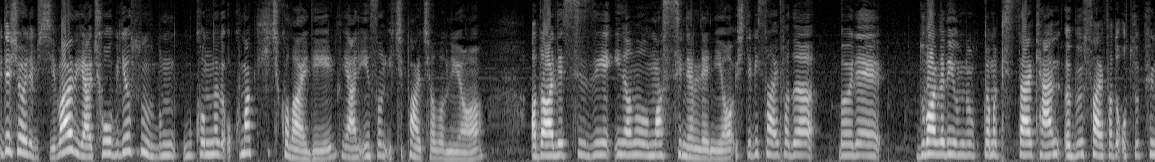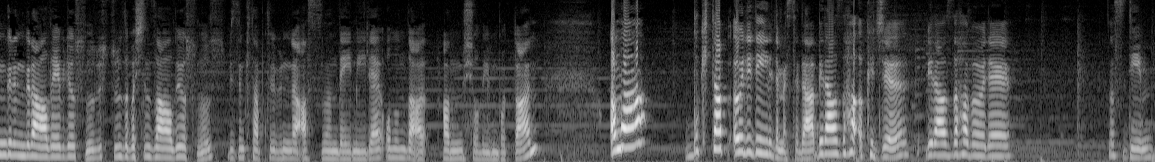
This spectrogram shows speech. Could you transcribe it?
Bir de şöyle bir şey var ya çoğu biliyorsunuz bu, bu konuları okumak hiç kolay değil. Yani insanın içi parçalanıyor. Adaletsizliğe inanılmaz sinirleniyor. İşte bir sayfada böyle duvarları yumruklamak isterken öbür sayfada oturup hüngür hüngür ağlayabiliyorsunuz. Üstünüze başınıza ağlıyorsunuz. Bizim kitap kulübünde Aslı'nın deyimiyle. Onun da anmış olayım buradan. Ama bu kitap öyle değildi mesela. Biraz daha akıcı, biraz daha böyle nasıl diyeyim?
